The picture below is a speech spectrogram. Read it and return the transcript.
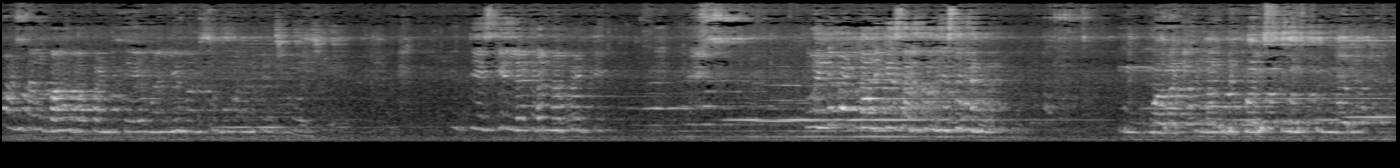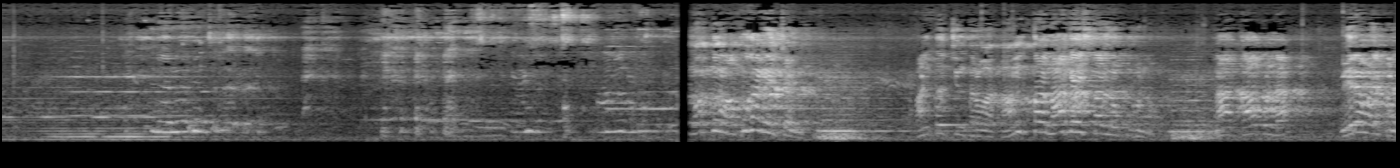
పంటలు బాగా పండితే మళ్ళీ మనసును మనం తెచ్చుకోవచ్చు. తీసుకెళ్ళి ఎక్కడన్నా పెట్టి వండి పెట్టడానికి సరుకులు తీసుకురండి మనకి ఇలాంటి పరిస్థితి వస్తుందని. మొత్తం అప్పుగానే ఇచ్చాను పంట వచ్చిన తర్వాత అంతా నాకే ఇస్తానని ఒప్పుకున్నావు. నాకు కాకుండా వేరే వాళ్ళకి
